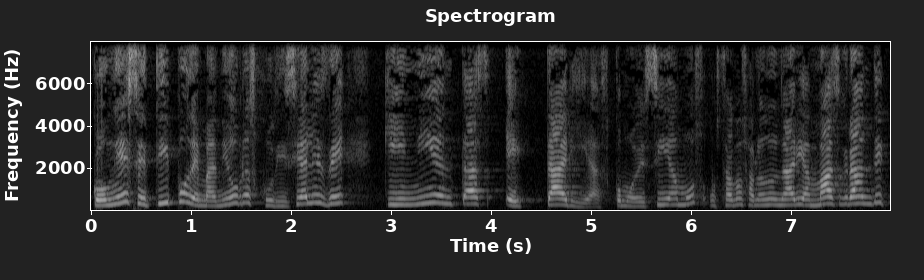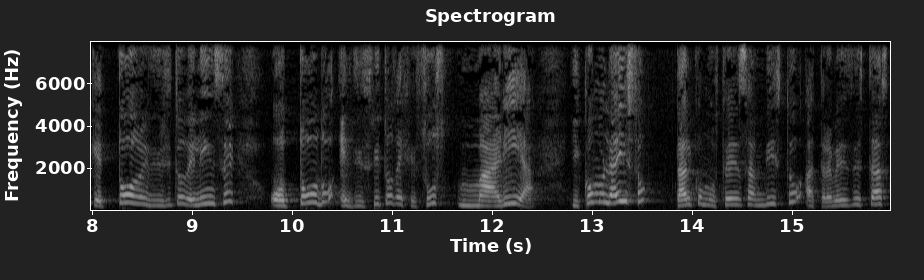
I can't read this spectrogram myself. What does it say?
con ese tipo de maniobras judiciales de 500 hectáreas? Como decíamos, estamos hablando de un área más grande que todo el distrito del INSE o todo el distrito de Jesús María. ¿Y cómo la hizo? Tal como ustedes han visto a través de estas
